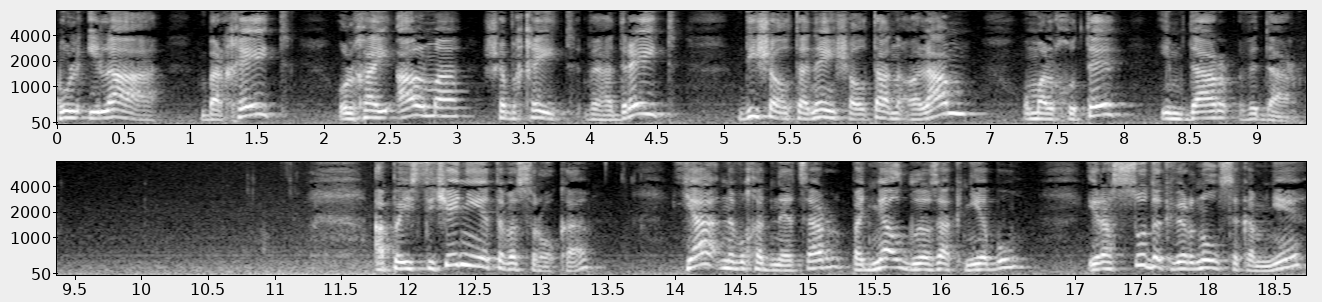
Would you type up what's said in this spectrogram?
ул ила бархейт, ул хай алма шабхейт вегадрейт, ди шалтаней шалтан алам, умалхуте имдар ведар. А по истечении этого срока я, на выходный царь, поднял глаза к небу, и рассудок вернулся ко мне,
